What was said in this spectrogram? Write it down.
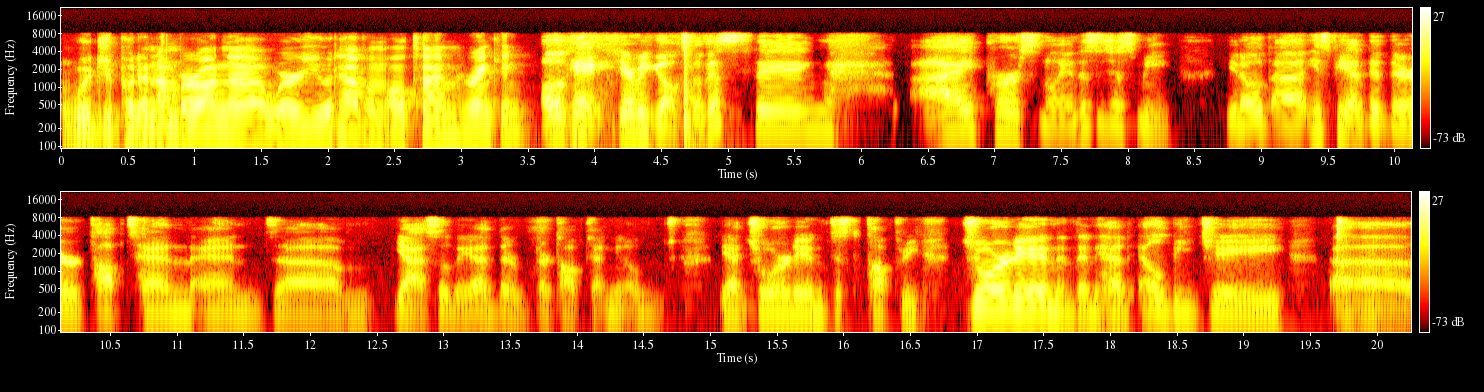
would you put a number on uh, where you would have them all time ranking? Okay, here we go. So this thing, I personally, and this is just me, you know, uh, ESPN did their top ten, and um, yeah, so they had their their top ten. You know, yeah, Jordan, just the top three, Jordan, and then they had LBJ, uh,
